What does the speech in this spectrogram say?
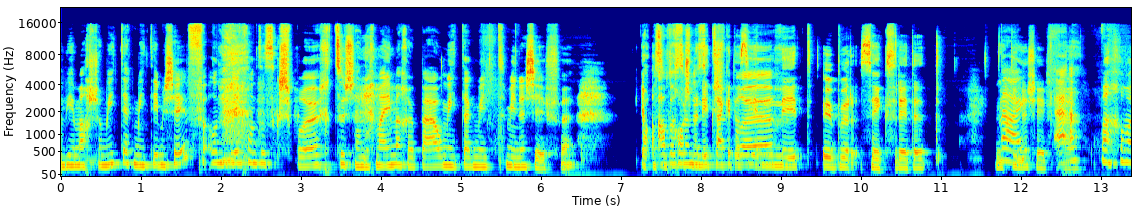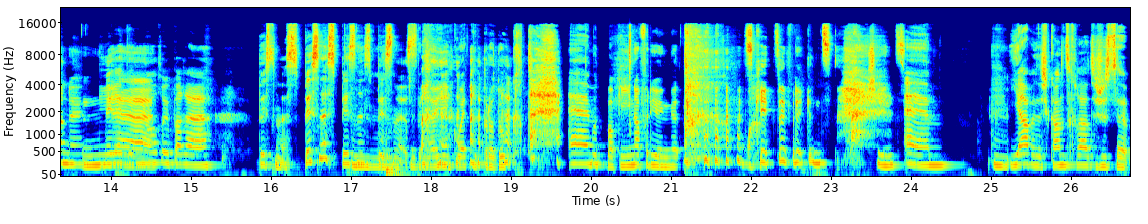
wie machst du Mittag mit dem Chef und wie kommt das Gespräch zustande? Ich meine, ich mache auch Mittag mit meinen Chefen. Ja, also Aber du kannst so mir ein nicht sagen, dass ihr Gespräch- nicht über Sex redet mit Nein. deinen Chefs. Äh, machen wir nicht. Nie. Wir reden nur über äh, Business. Business, Business, Mm, Business. Über neue gute Produkte, Ähm, die Vagina verjüngen. das gibt es übrigens. Scheint's. ähm, Mhm. ja, aber das ist ganz klar, das ist der,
